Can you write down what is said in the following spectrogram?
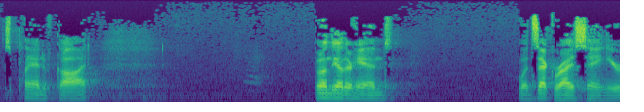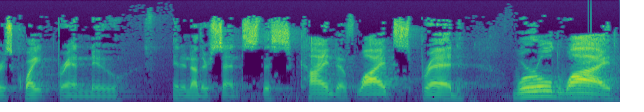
this plan of God. But on the other hand, what Zechariah is saying here is quite brand new in another sense. This kind of widespread, worldwide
